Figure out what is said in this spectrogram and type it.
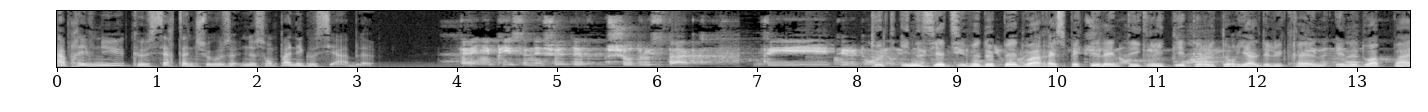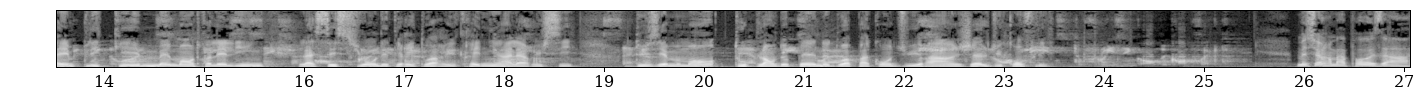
a prévenu que certaines choses ne sont pas négociables. Toute initiative de paix doit respecter l'intégrité territoriale de l'Ukraine et ne doit pas impliquer, même entre les lignes, la cession des territoires ukrainiens à la Russie. Deuxièmement, tout plan de paix ne doit pas conduire à un gel du conflit. M. Ramaphosa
